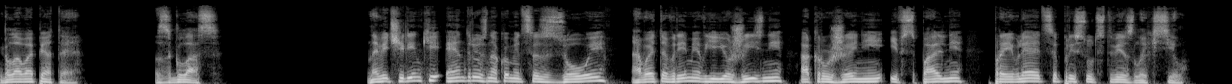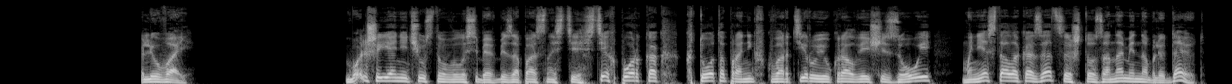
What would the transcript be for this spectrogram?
Глава пятая. С глаз. На вечеринке Эндрю знакомится с Зои, а в это время в ее жизни, окружении и в спальне проявляется присутствие злых сил. Лювай. Больше я не чувствовала себя в безопасности. С тех пор, как кто-то проник в квартиру и украл вещи Зои, мне стало казаться, что за нами наблюдают.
